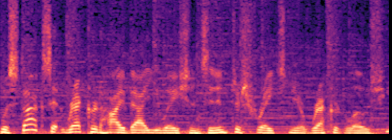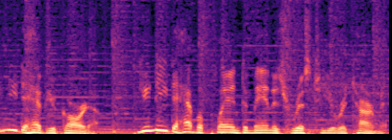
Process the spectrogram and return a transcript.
With stocks at record high valuations and interest rates near record lows, you need to have your guard up. You need to have a plan to manage risk to your retirement.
